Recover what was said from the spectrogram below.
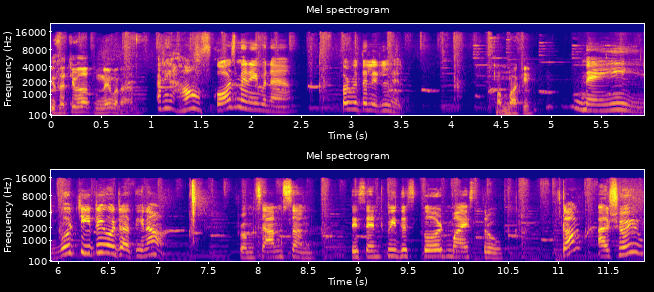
ये सच्ची बता तुमने बनाया ना? अरे हाँ ऑफ़ कोर्स मैंने ही बनाया पर विद अ लिटिल हेल्प अम्मा की? नहीं वो चीटिंग हो जाती ना। From Samsung they sent me this curd maestro come I show you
